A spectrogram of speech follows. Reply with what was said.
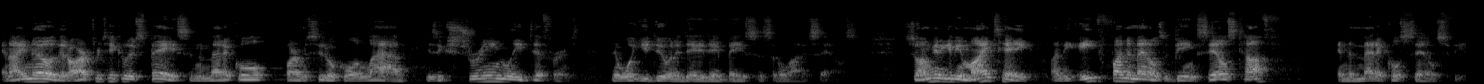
And I know that our particular space in the medical, pharmaceutical, and lab is extremely different than what you do on a day to day basis in a lot of sales. So I'm going to give you my take on the eight fundamentals of being sales tough in the medical sales field.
